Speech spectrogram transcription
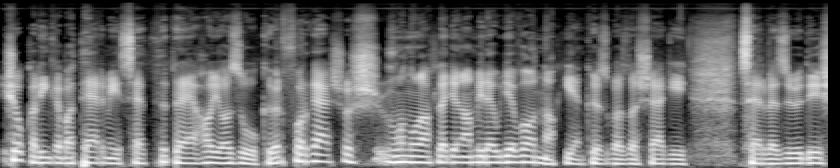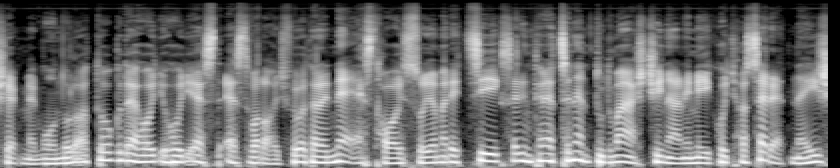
sokkal inkább a természetre hajazó körforgásos vonulat legyen, amire ugye vannak ilyen közgazdasági szerveződések, meg gondolatok, de hogy, hogy ezt, ezt valahogy föltalálni, ne ezt hajszolja, mert egy cég szerintem egyszer nem tud más csinálni, még hogyha szeretne is,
